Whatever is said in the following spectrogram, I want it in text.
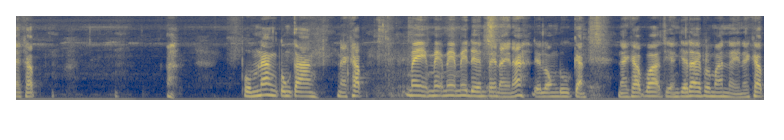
นะครับผมนั่งตรงกลางนะครับไม่ไม่ไม่ไม่เดินไปไหนนะ เดี๋ยวลองดูกันนะครับ ว่าเสียงจะได้ประมาณไหนนะครับ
